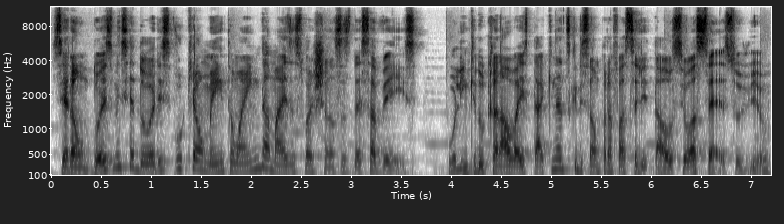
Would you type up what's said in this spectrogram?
Serão dois vencedores, o que aumentam ainda mais as suas chances dessa vez. O link do canal vai estar aqui na descrição para facilitar o seu acesso, viu?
